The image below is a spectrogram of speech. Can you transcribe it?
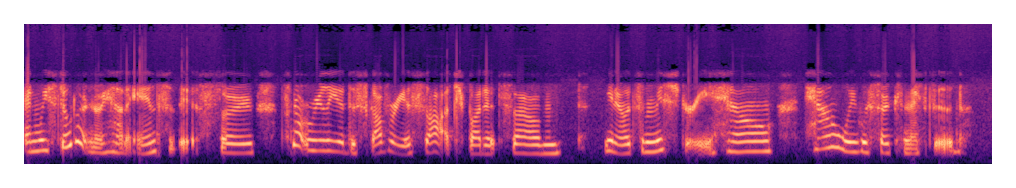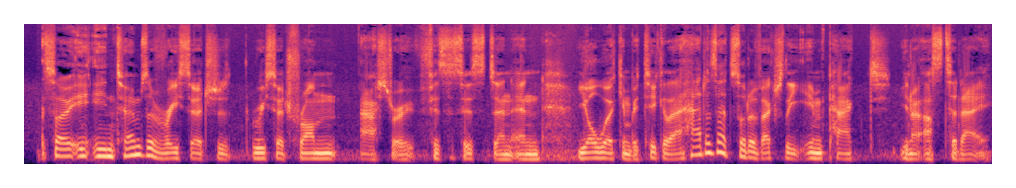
And we still don't know how to answer this. So it's not really a discovery as such, but it's, um, you know, it's a mystery how, how we were so connected. So, in terms of research, research from astrophysicists and, and your work in particular, how does that sort of actually impact you know us today?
